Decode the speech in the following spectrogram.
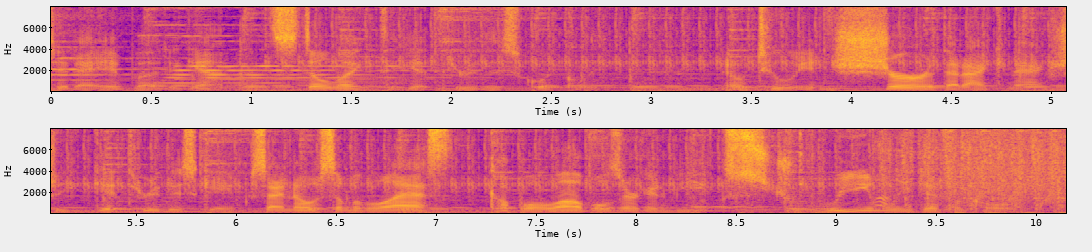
today, but again, I'd still like to get through this quickly, you know, to ensure that I can actually get through this game, because I know some of the last couple levels are going to be extremely difficult.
